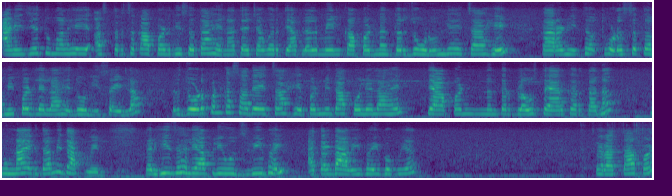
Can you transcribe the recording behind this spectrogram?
आणि जे तुम्हाला हे अस्तरचं कापड दिसत आहे ना त्याच्यावरती आपल्याला मेन कापड नंतर जोडून घ्यायचं आहे. कारण इथं थोडंसं कमी पडलेलं आहे दोन्ही साईडला. तर जोड पण कसा द्यायचा हे पण मी दाखवलेलं आहे. ते आपण नंतर ब्लाऊज तयार करताना पुन्हा एकदा मी दाखवेन. तर ही झाली आपली उजवी भाई. आता डावी भाई बघूयात. तर आता आपण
